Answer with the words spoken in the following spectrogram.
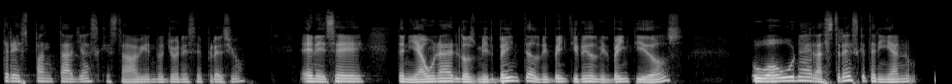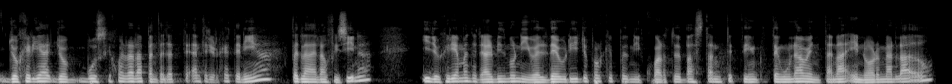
tres pantallas que estaba viendo yo en ese precio. En ese tenía una del 2020, 2021 y 2022 Hubo una de las tres que tenían, yo quería, yo busqué cuál era la pantalla anterior que tenía, pues la de la oficina, y yo quería mantener el mismo nivel de brillo porque pues mi cuarto es bastante, tengo una ventana enorme al lado,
